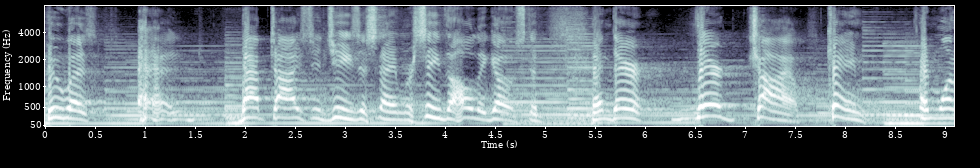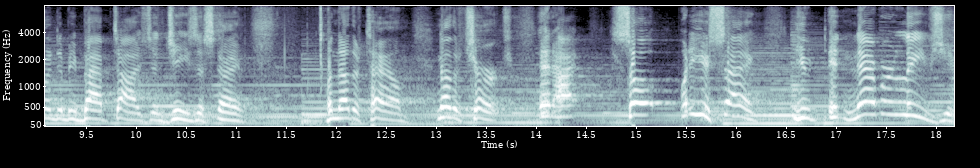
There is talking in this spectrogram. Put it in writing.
who was baptized in Jesus' name, received the Holy Ghost, and, and their, their child came and wanted to be baptized in Jesus' name. Another town, another church. And I, so what are you saying? You, it never leaves you.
